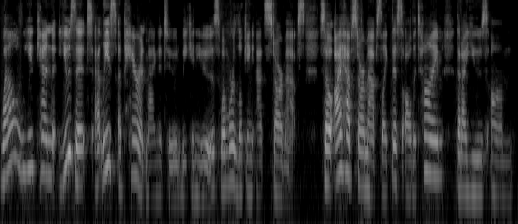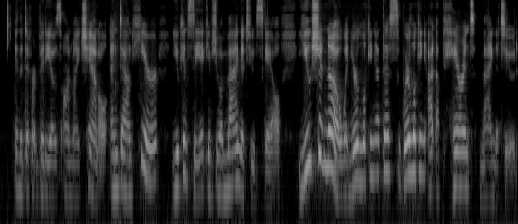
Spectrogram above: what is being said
Well, we can use it, at least apparent magnitude we can use when we're looking at star maps. So I have star maps like this all the time that I use um, in the different videos on my channel. And down here, you can see it gives you a magnitude scale. You should know when you're looking at this, we're looking at apparent magnitude.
